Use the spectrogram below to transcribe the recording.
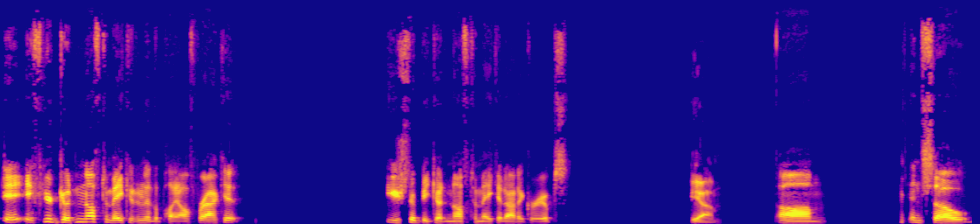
if you're good enough to make it into the playoff bracket, you should be good enough to make it out of groups. yeah, Um, and so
